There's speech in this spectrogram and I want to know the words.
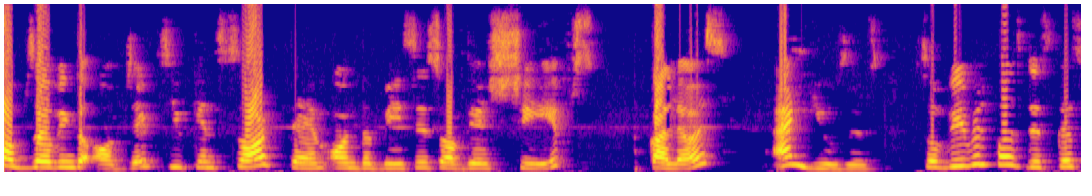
observing the objects, you can sort them on the basis of their shapes, colors and uses. So we will first discuss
